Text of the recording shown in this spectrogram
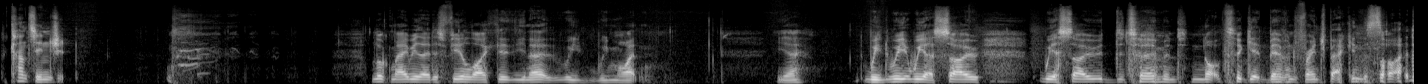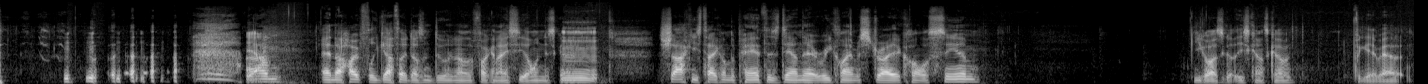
The cunt's injured. Look, maybe they just feel like you know we we might, yeah, we we we are so we are so determined not to get Bevan French back in the side. Yeah. Um, and uh, hopefully Gutho doesn't do another fucking ACL in this game. Sharkies take on the Panthers down there at Reclaim Australia Coliseum. You guys have got these cunts covered. Forget about it.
